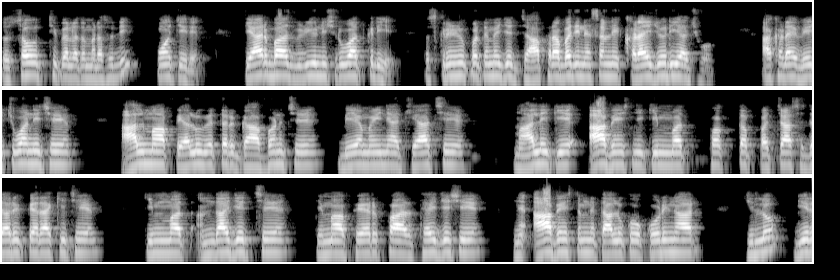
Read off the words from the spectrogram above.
તો સૌથી પહેલાં તમારા સુધી પહોંચી રહે. ત્યારબાદ વિડીયોની શરૂઆત કરીએ તો સ્ક્રીન ઉપર તમે જે જાફરાબાદી નસલની ખડાઈ જોઈ રહ્યા છો, આ ખડાઈ વેચવાની છે. હાલમાં પહેલું વેતર ગાભણ છે, બે મહિના થયા છે. માલિકે આ ભેંસની કિંમત ફક્ત પચાસ હજાર રૂપિયા રાખી છે. કિંમત અંદાજિત છે, તેમાં ફેરફાર થઈ જશે ને આ ભેંસ તમને તાલુકો કોડીનાર, જિલ્લો ગીર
